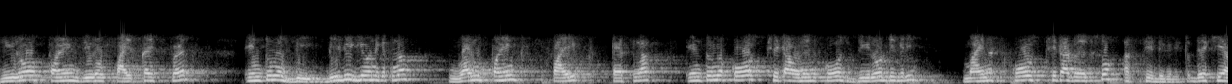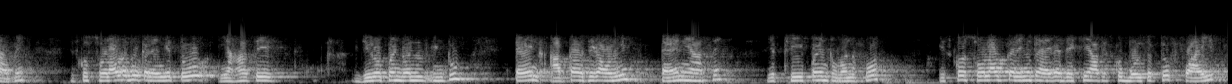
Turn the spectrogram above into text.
zero point zero five का स्क्वायर इंटू में बी बी भी गिवन कितना? One point five tesla into में कोस थीटा जाएँगे cos zero degree minus cos theta two एक सौ अस्सी डिग्री तो देखिए यहाँ पे, इसको सोल्व आउट करेंगे तो यहाँ से zero point one into ten आपका बचेगा ओनली टेन यहाँ से, ये थ्री पॉइंट वन फोर इसको सोल्व आउट करेंगे तो आएगा, देखिए आप इसको बोल सकते हो five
